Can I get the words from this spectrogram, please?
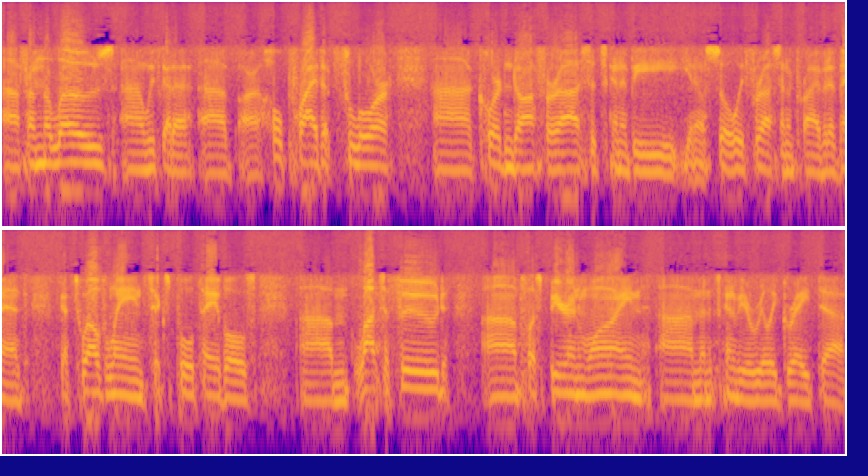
uh, from the Loews. Uh, we've got a, uh, a whole private floor uh, cordoned off for us. It's going to be you know solely for us in a private event. We've got 12 lanes, six pool tables. Um, lots of food, uh, plus beer and wine, um, and it's going to be a really great, uh,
